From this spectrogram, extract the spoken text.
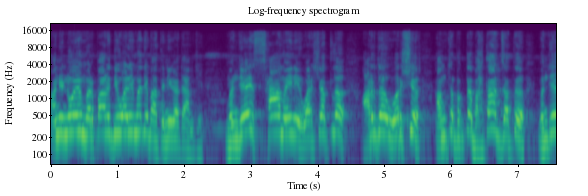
आणि नोव्हेंबर पार दिवाळीमध्ये भात निघत आहे आमचे. म्हणजे सहा महिने वर्षातलं अर्ध वर्ष आमचं फक्त भातात जातं. म्हणजे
